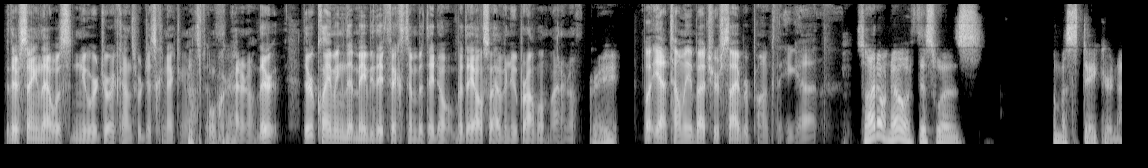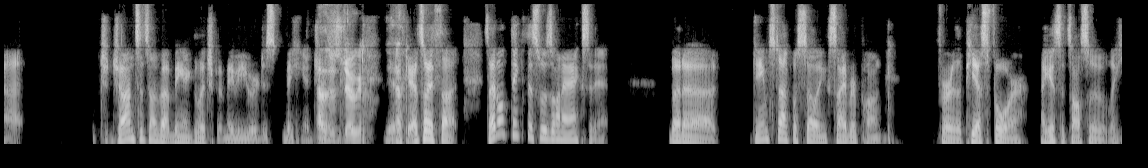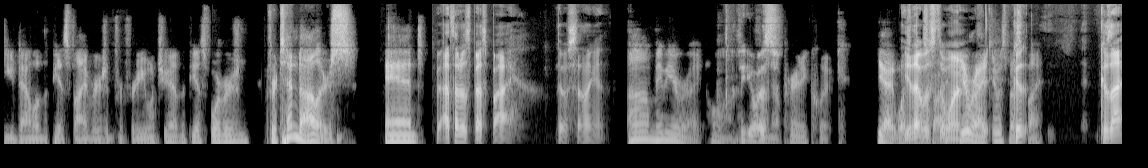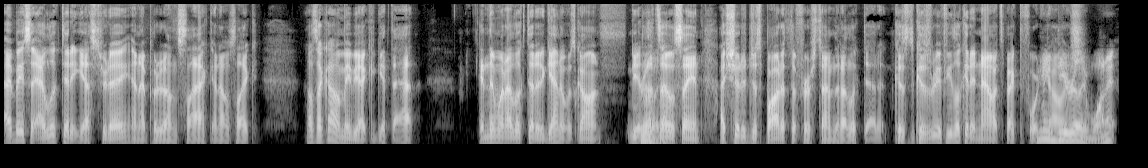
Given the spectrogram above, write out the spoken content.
But they're saying that was newer Joy Cons were disconnecting That's often. Bullcrap. I don't know. They're they're claiming that maybe they fixed them, but they don't. But they also have a new problem. I don't know. Great. But yeah, tell me about your cyberpunk that you got. So I don't know if this was a mistake or not. John said something about being a glitch, but maybe you were just making a joke. I was just joking. Yeah. Okay, that's what I thought. So I don't think this was on accident. But uh GameStop was selling Cyberpunk for the PS4. I guess it's also like you can download the PS5 version for free once you have the PS4 version for ten dollars. And I thought it was Best Buy that was selling it. Oh, maybe you're right. Hold on. I think it was pretty quick. Yeah, it was. Yeah, that Best was Buy. the one. You're right. It was Best Buy because I, I, basically I looked at it yesterday and I put it on Slack and I was like, I was like, oh, maybe I could get that. And then when I looked at it again, it was gone. Yeah, really? That's what I was saying. I should have just bought it the first time that I looked at it because because if you look at it now, it's back to forty dollars. I mean, do you really want it?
